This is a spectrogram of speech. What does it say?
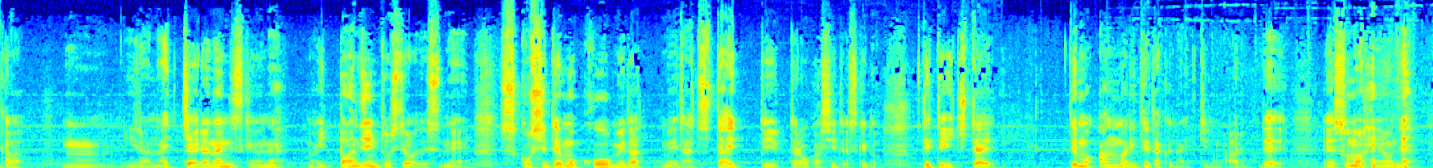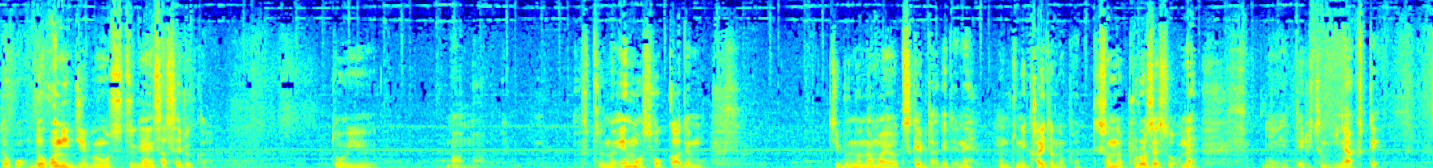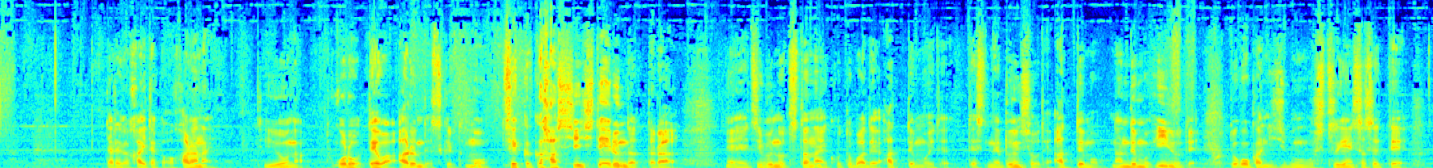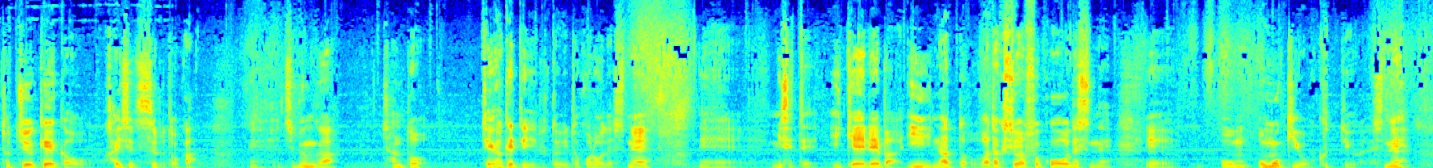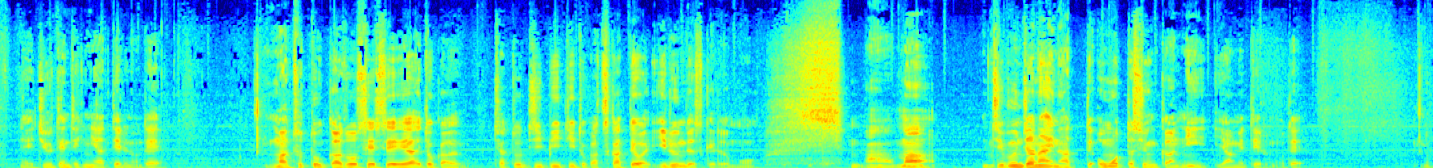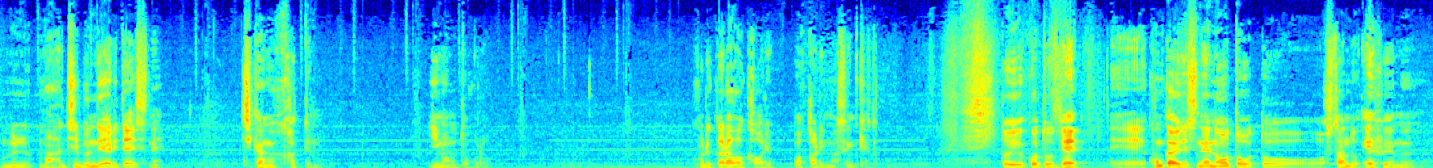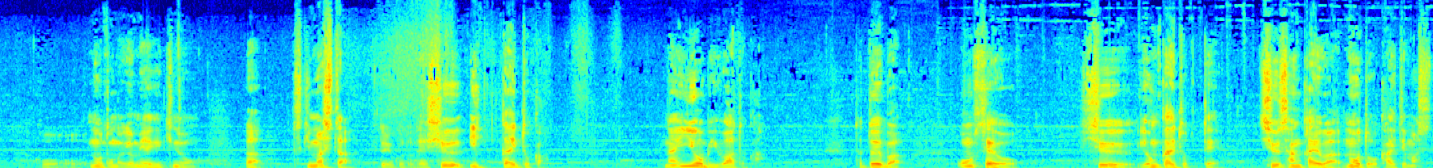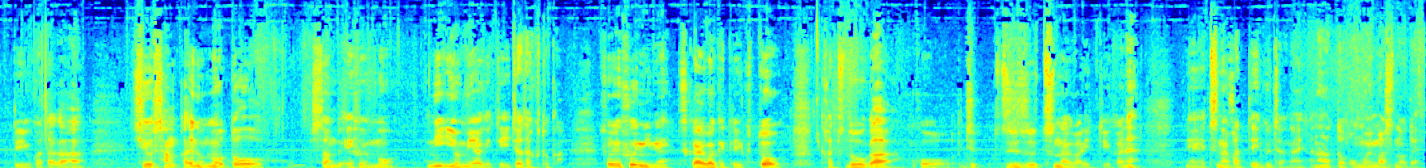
がうんいらないっちゃいらないんですけどね、まあ、一般人としてはですね少しでもこう目立目立ちたいって言ったらおかしいですけど出ていきたい。でもあんまり出たくないっていうのがあるので、えその辺をねどこどこに自分を出現させるかというまあまあ普通の絵もそうかでも自分の名前を付けるだけでね本当に書いたのかってそんなプロセスをね、言ってる人もいなくて誰が書いたかわからないっていうようなところではあるんですけれどもせっかく発信しているんだったら、えー、自分の拙い言葉であってもですね文章であっても何でもいいのでどこかに自分を出現させて途中経過を解説するとか、えー、自分がちゃんと手がけているというところをですね、えー、見せていければいいなと。私はそこをですね、えー、重きを置くっていうかですね、えー、重点的にやってるのでまあちょっと画像生成 AI とかチャット GPT とか使ってはいるんですけれどもまあまあ自分じゃないなって思った瞬間にやめてるので、まあ自分でやりたいですね。時間がかかっても。今のところ。これからは変わり分かりませんけど。ということで、えー、今回はですねノートとスタンド FM こうノートの読み上げ機能がつきましたということで週1回とか何曜日はとか例えば音声を週4回撮って週3回はノートを書いてますっていう方が週3回のノートをスタンド FM をに読み上げていただくとかそういうふうにね使い分けていくと活動がこう数珠つながりっていうかねえー、つながっていくんじゃないかなと思いますので。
